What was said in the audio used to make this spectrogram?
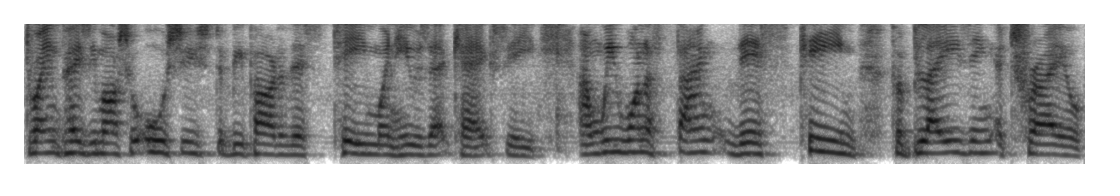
Dwayne Paisley Marshall also used to be part of this team when he was at KXC. And we want to thank this team for blazing a trail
